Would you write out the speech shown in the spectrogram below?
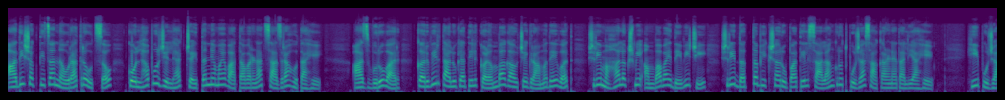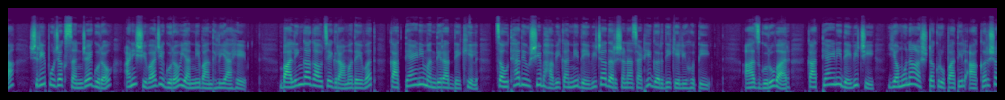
आदिशक्तीचा नवरात्र उत्सव कोल्हापूर जिल्ह्यात चैतन्यमय वातावरणात साजरा होत आहे. आज गुरुवार करवीर तालुक्यातील कळंबा गावचे ग्रामदैवत श्री महालक्ष्मी अंबाबाई देवीची श्री दत्तभिक्षा रूपातील सालांकृत पूजा साकारण्यात आली आहे. ही पूजा श्रीपूजक संजय गुरव आणि शिवाजी गुरव यांनी बांधली आहे. बालिंगा गावचे ग्रामदैवत कात्यायणी मंदिरात देखील चौथ्या दिवशी भाविकांनी देवीच्या दर्शनासाठी गर्दी केली होती. आज गुरुवार कात्यायणी देवीची यमुना अष्टक रूपातील आकर्षक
